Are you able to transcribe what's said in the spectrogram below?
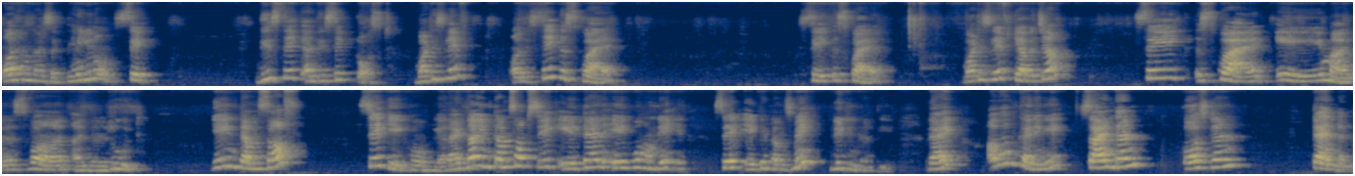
और हम कह सकते हैं you know sec this sec and this sec crossed what is left on the sec square sec square, what is left? क्या बचा? Sec square a minus one under root ये इन टर्म्स ऑफ़ सेक ए हो गया राइट ना? In terms of sec A tan A को हमने सेक ए के टर्म्स में रिटर्न कर दिए राइट अब हम करेंगे sine done cos done tan done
